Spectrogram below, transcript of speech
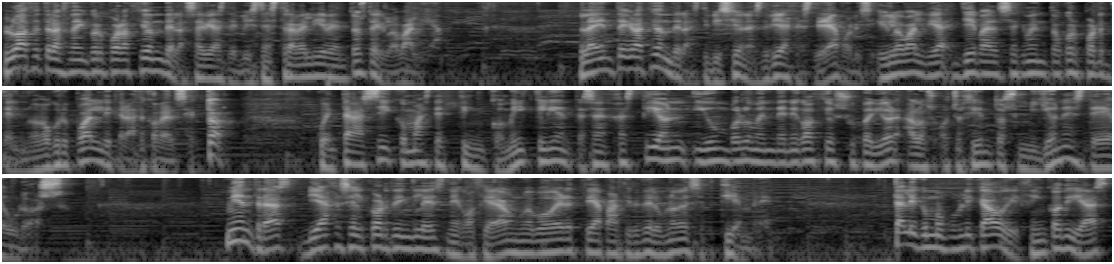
Lo hace tras la incorporación de las áreas de Business Travel y eventos de Globalia. La integración de las divisiones de viajes de Avoris y Globalia lleva el segmento corporate del nuevo grupo al liderazgo del sector. Cuenta así con más de 5.000 clientes en gestión y un volumen de negocio superior a los 800 millones de euros. Mientras, Viajes El Corte Inglés negociará un nuevo ERTE a partir del 1 de septiembre. Tal y como publica hoy 5 días,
